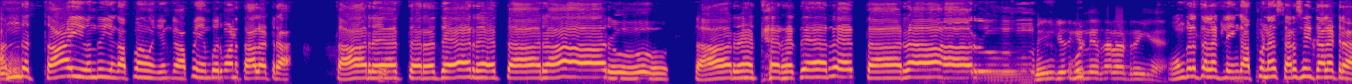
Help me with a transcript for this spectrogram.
அந்த தாய் வந்து எங்க அப்பா எங்க அப்பா எம்பெருமான தாளாட்டுறா தார தர தர தாராரோ. தார தர தர தாராரோ. தாளாட்டுறீங்க உங்களை தாளாட்டல. எங்க அப்பனா சரஸ்வதி தாளாட்டுறா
